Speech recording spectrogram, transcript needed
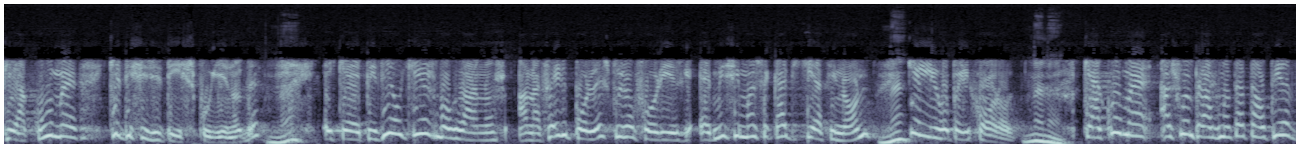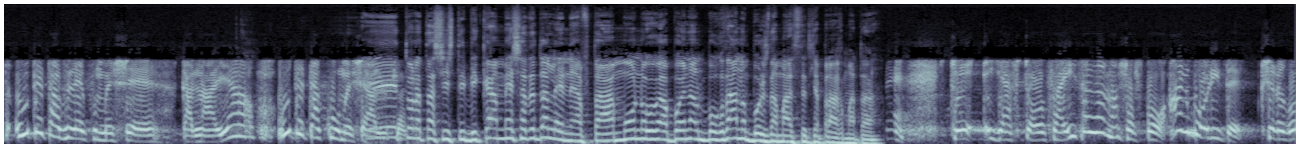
Τι ακούμε και τις συζητήσεις που γίνονται. Ναι. Ε, Και επειδή ο κύριος Μπογδάνος αναφέρει πολλές πληροφορίες, εμείς είμαστε κάτοικοι Αθηνών Ναι. και λίγο περιχώρων. Ναι, ναι. Και ακούμε, ας πούμε, πράγματα τα οποία ούτε τα βλέπουμε σε κανάλια, ούτε τα ακούμε σε άλλα. Ε, τώρα τα συστημικά μέσα δεν τα λένε αυτά. Μόνο από έναν Μπογδάνο μπορείς να μάθεις τέτοια πράγματα. Ναι. Και γι' αυτό θα ήθελα να σας πω, αν μπορείτε, ξέρω εγώ,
